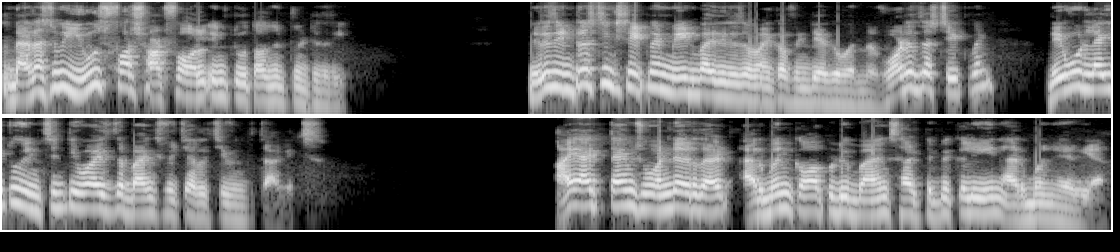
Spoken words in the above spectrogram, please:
that has to be used for shortfall in 2023. There is interesting statement made by the Reserve Bank of India governor. What is the statement? They would like to incentivize the banks which are achieving the targets. I at times wonder that urban cooperative banks are typically in urban area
